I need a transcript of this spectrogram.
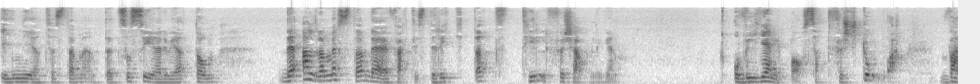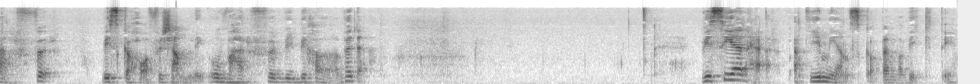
i Nya Testamentet så ser vi att de, det allra mesta av det är faktiskt riktat till församlingen och vill hjälpa oss att förstå varför vi ska ha församling och varför vi behöver det. Vi ser här att gemenskapen var viktig.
